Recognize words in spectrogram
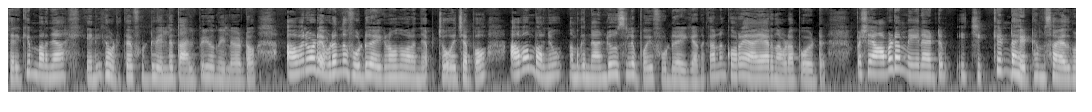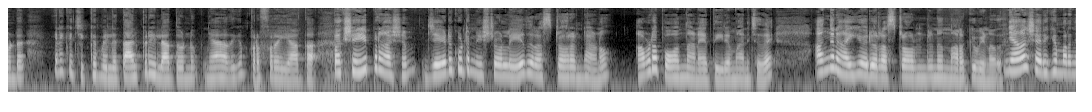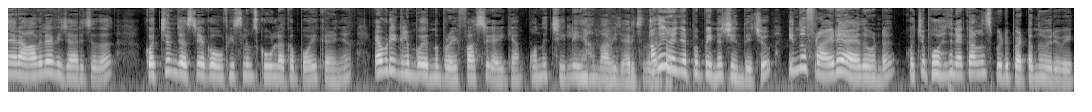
ശരിക്കും പറഞ്ഞാൽ എനിക്ക് അവിടുത്തെ ഫുഡ് വലിയ താല്പര്യമൊന്നുമില്ല കേട്ടോ. അവനോട് എവിടെ നിന്ന് ഫുഡ് കഴിക്കണമെന്ന് പറഞ്ഞ ചോദിച്ചപ്പോൾ അവൻ പറഞ്ഞു നമുക്ക് നൻഡൂസിൽ പോയി ഫുഡ് കഴിക്കാമെന്ന് കാരണം കുറേ ആയായിരുന്നു അവിടെ പോയിട്ട്. പക്ഷേ അവിടെ മെയിനായിട്ടും ഈ ചിക്കന്റെ ഐറ്റംസ് ആയതുകൊണ്ട് എനിക്ക് ചിക്കൻ വലിയ താല്പര്യമില്ലാത്തതുകൊണ്ടും ഞാൻ അധികം പ്രിഫർ ചെയ്യാത്ത. പക്ഷേ ഈ പ്രാവശ്യം ജേഡക്കുട്ടന് ഇഷ്ടമുള്ള ഏത് റെസ്റ്റോറന്റ് ആണോ അവിടെ ഞാൻ തീരുമാനിച്ചത്. അങ്ങനെ ഈ ഒരു റെസ്റ്റോറന്റിന് നറുക്ക് വീണത്. ഞാൻ ശരിക്കും പറഞ്ഞാൽ രാവിലെ വിചാരിച്ചത് കൊച്ചും ജസ്റ്റിയൊക്കെ ഓഫീസിലും സ്കൂളിലൊക്കെ പോയി കഴിഞ്ഞ് എവിടെയെങ്കിലും പോയി ഒന്ന് ബ്രേക്ക്ഫാസ്റ്റ് കഴിക്കാം ഒന്ന് ചില്ല് ചെയ്യാമെന്നാണ് വിചാരിച്ചത് അത് കഴിഞ്ഞപ്പോൾ പിന്നെ ചിന്തിച്ചു ഇന്ന് ഫ്രൈഡേ ആയതുകൊണ്ട് കൊച്ചു പോയതിനേക്കാളും സ്പീഡിൽ പെട്ടെന്ന് വരുവേ.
